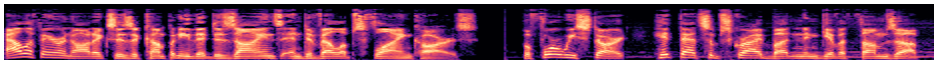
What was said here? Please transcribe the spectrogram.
Alef Aeronautics is a company that designs and develops flying cars. Before we start, hit that subscribe button and give a thumbs up.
